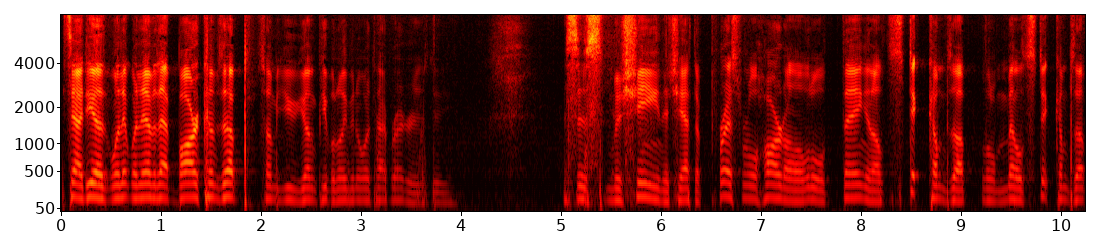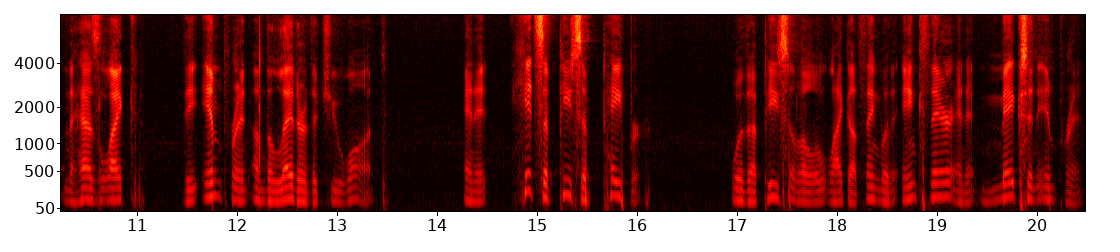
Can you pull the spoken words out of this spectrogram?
It's the idea that when it, whenever that bar comes up, some of you young people don't even know what a typewriter is, do you? It's this machine that you have to press real hard on a little thing, and a stick comes up, a little metal stick comes up, and it has like the imprint of the letter that you want. And it hits a piece of paper with a piece of like a thing with ink there, and it makes an imprint.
